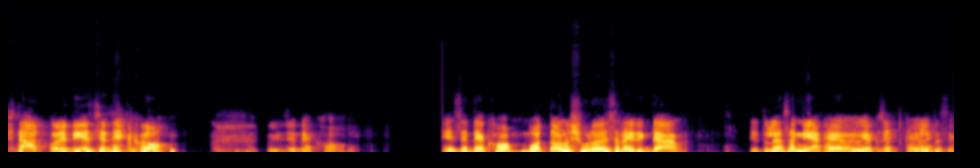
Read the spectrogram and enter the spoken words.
স্টার্ট করে দিয়েছে দেখো। ওই যে দেখো। এই যে দেখো ভর্তা বানানো শুরু হয়েছে না এদিকটা তেঁতুল আচার নিয়ে খাই একসাথে খাই লাইতেছে।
